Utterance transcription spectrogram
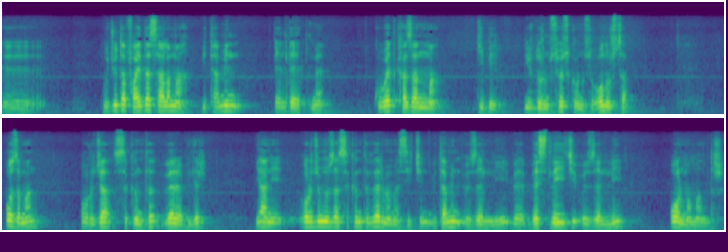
e, vücuda fayda sağlama, vitamin elde etme, kuvvet kazanma gibi bir durum söz konusu olursa o zaman oruca sıkıntı verebilir. Yani orucumuza sıkıntı vermemesi için vitamin özelliği ve besleyici özelliği olmamalıdır.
